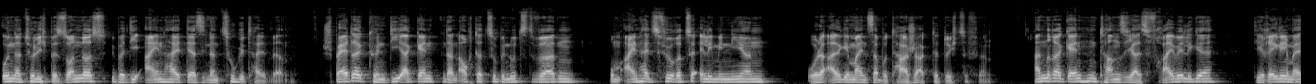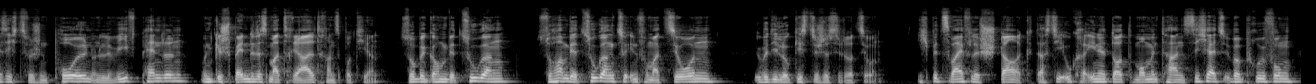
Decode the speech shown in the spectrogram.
und natürlich besonders über die Einheit, der sie dann zugeteilt werden. Später können die Agenten dann auch dazu benutzt werden, um Einheitsführer zu eliminieren oder allgemein Sabotageakte durchzuführen. Andere Agenten tarnen sich als Freiwillige, die regelmäßig zwischen Polen und Lviv pendeln und gespendetes Material transportieren. So bekommen wir Zugang, so haben wir Zugang zu Informationen über die logistische Situation. Ich bezweifle stark, dass die Ukraine dort momentan Sicherheitsüberprüfung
